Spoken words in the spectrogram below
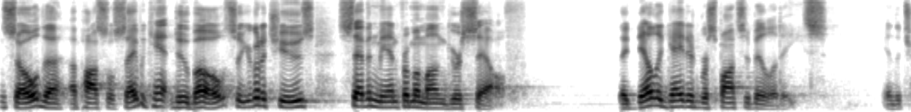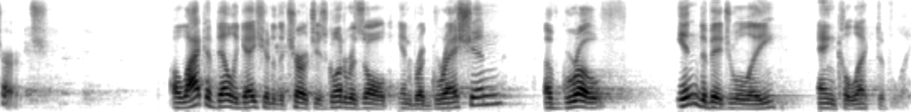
And So the apostles say, We can't do both, so you're going to choose seven men from among yourself. They delegated responsibilities in the church. A lack of delegation of the church is going to result in regression of growth individually and collectively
